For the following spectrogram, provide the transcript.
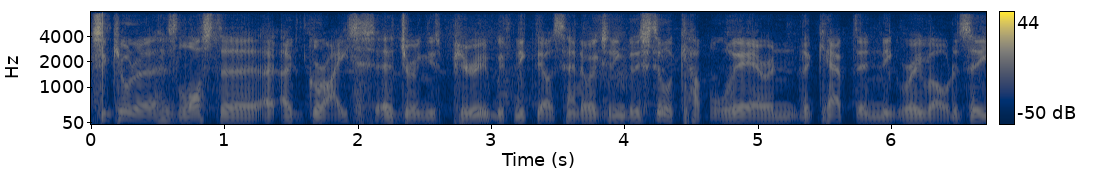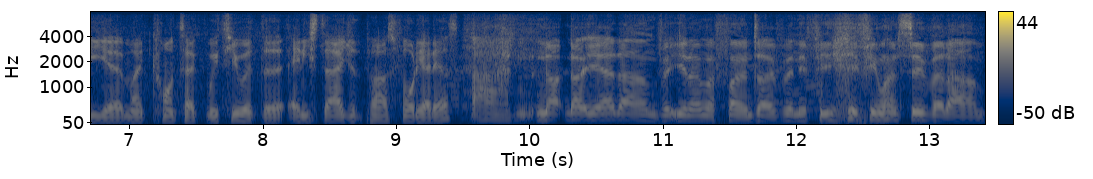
St Kilda has lost a, a great uh, during this period with Nick Dal Santo exiting, but there's still a couple there. And the captain Nick Riewoldt, has he uh, made contact with you at the, any stage of the past 48 hours? Uh, not not yet, um, but you know my phone's open if he if he wants to. But um,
